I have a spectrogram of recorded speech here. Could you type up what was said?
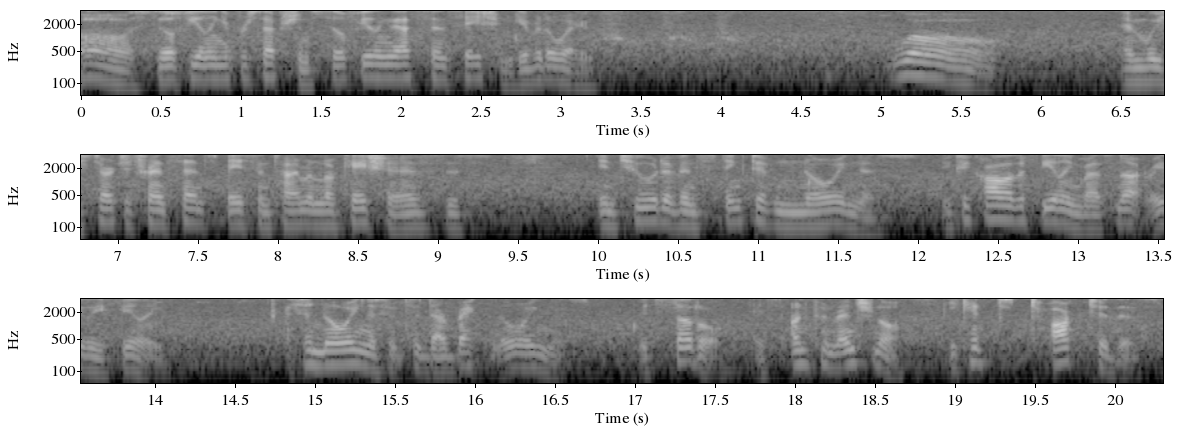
Oh, still feeling a perception, still feeling that sensation, give it away. Whoa. And we start to transcend space and time and location. It's this intuitive, instinctive knowingness. You could call it a feeling, but it's not really a feeling. It's a knowingness, it's a direct knowingness. It's subtle, it's unconventional. You can't talk to this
